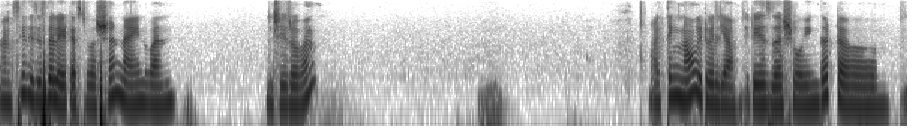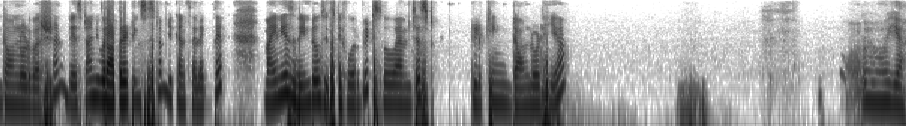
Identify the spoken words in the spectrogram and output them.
and see this is the latest version 9101 I think now it will yeah it is uh, showing that uh, download version. Based on your operating system you can select that. Mine is Windows 64 bit so I'm just clicking download here. Uh, yeah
